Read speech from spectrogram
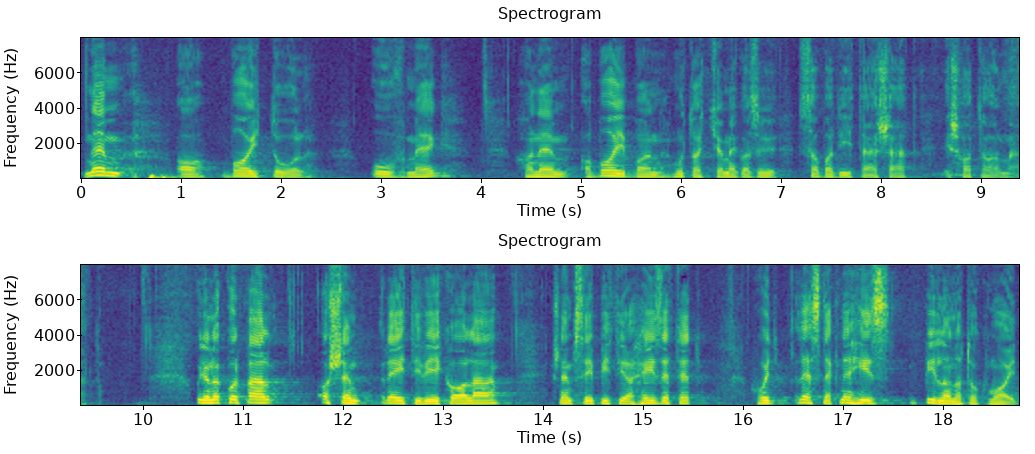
nem a bajtól óv meg, hanem a bajban mutatja meg az ő szabadítását és hatalmát. Ugyanakkor Pál azt sem rejti véka alá, és nem szépíti a helyzetet, hogy lesznek nehéz pillanatok majd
